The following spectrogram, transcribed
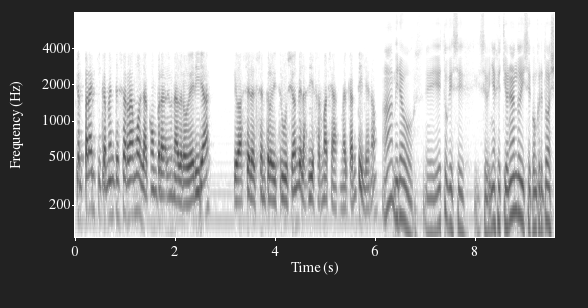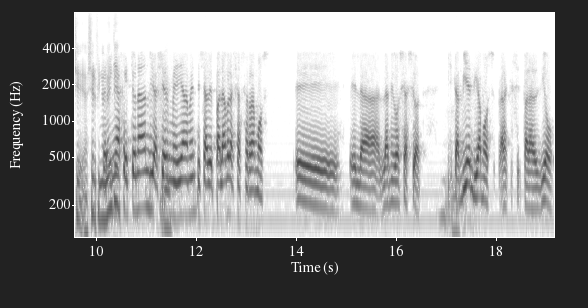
que prácticamente cerramos la compra de una droguería que va a ser el centro de distribución de las 10 farmacias mercantiles, ¿no? Ah, mira vos, eh, esto que se, se, venía gestionando y se concretó ayer, ayer finalmente. Se venía gestionando y ayer mm. medianamente ya de palabra ya cerramos eh, la, negociación. Y mm. también, digamos, para que para yo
